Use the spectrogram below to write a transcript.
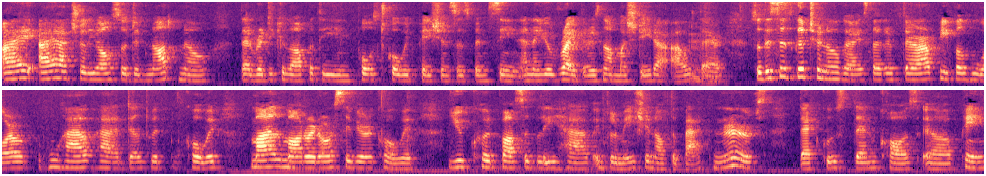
I I actually also did not know that radiculopathy in post-COVID patients has been seen. And you're right, there is not much data out Mm-hmm. there. So this is good to know, guys, that if there are people who are who have had dealt with COVID, mild, moderate, or severe COVID, you could possibly have inflammation of the back nerves that could then cause uh, pain,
